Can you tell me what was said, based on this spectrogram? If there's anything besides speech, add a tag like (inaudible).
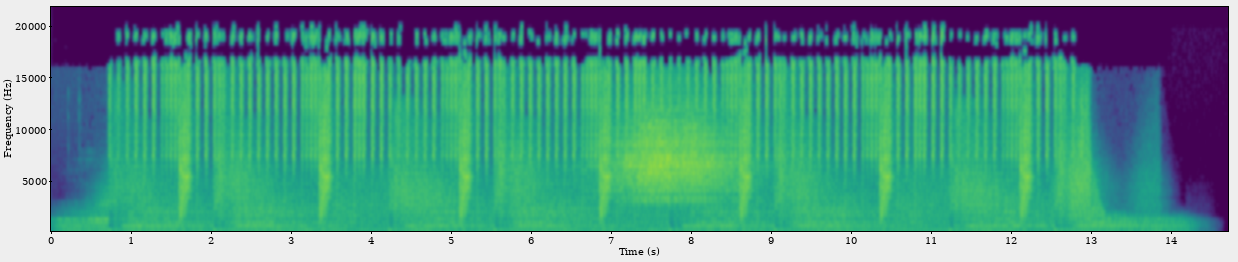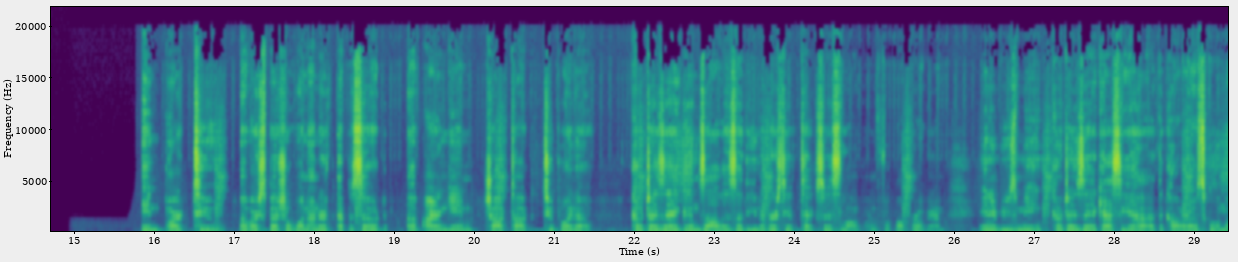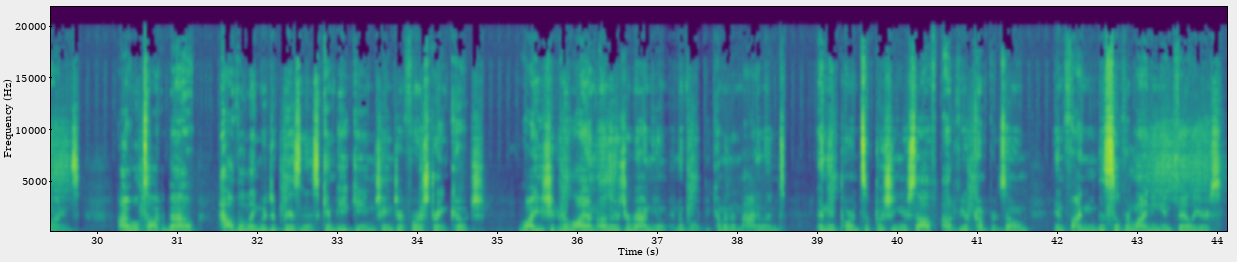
In part two of our special 100th episode of Iron Game Chalk Talk 2.0, Coach Isaiah Gonzalez of the University of Texas Longhorn Football Program interviews me, Coach Isaiah Castilleja at the Colorado School of Mines. I will talk about how the language of business can be a game changer for a strength coach, why you should rely on others around you and avoid becoming an island, and the importance of pushing yourself out of your comfort zone and finding the silver lining in failures.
